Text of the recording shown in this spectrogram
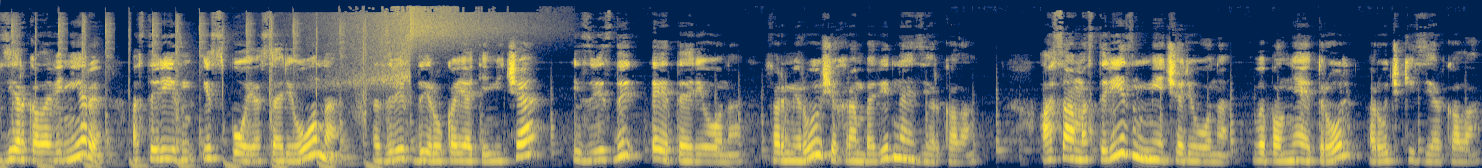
Зеркало Венеры – астеризм из пояса Ориона, звезды рукояти меча и звезды Этериона, формирующих ромбовидное зеркало. А сам астеризм меч Ориона выполняет роль ручки зеркала.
